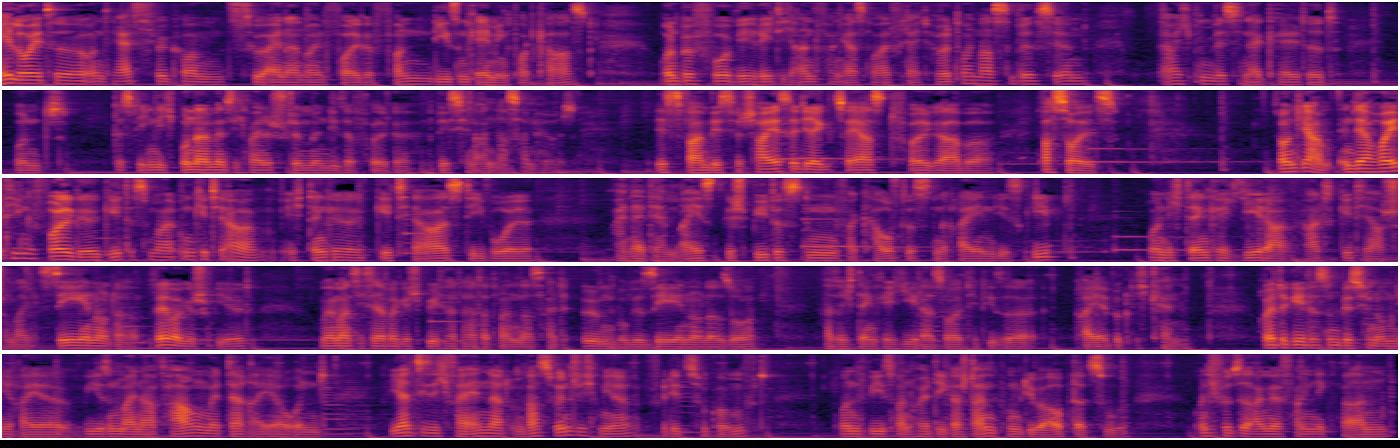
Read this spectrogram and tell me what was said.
Hey Leute und herzlich willkommen zu einer neuen Folge von diesem Gaming Podcast. Und bevor wir richtig anfangen, erstmal, vielleicht hört man das ein bisschen, aber ich bin ein bisschen erkältet und deswegen nicht wundern, wenn sich meine Stimme in dieser Folge ein bisschen anders anhört. Ist zwar ein bisschen scheiße direkt zur ersten Folge, aber was soll's. Und ja, in der heutigen Folge geht es mal um GTA. Ich denke, GTA ist die wohl einer der meistgespieltesten, verkauftesten Reihen, die es gibt. Und ich denke, jeder hat GTA schon mal gesehen oder selber gespielt. Und wenn man sich selber gespielt hat, hat man das halt irgendwo gesehen oder so. Also ich denke, jeder sollte diese Reihe wirklich kennen. Heute geht es ein bisschen um die Reihe, wie sind meine Erfahrungen mit der Reihe und wie hat sie sich verändert und was wünsche ich mir für die Zukunft und wie ist mein heutiger Standpunkt überhaupt dazu. Und ich würde sagen, wir fangen nicht mal an.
